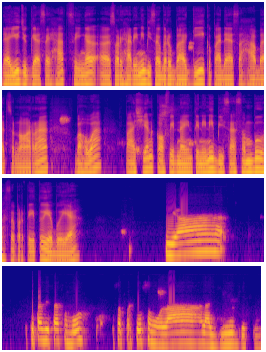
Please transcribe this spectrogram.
Dayu juga sehat sehingga, eee, sore hari ini bisa berbagi kepada sahabat Sonora bahwa pasien COVID-19 ini bisa sembuh, seperti itu ya, Bu, ya? Iya, kita bisa sembuh seperti semula lagi gitu.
